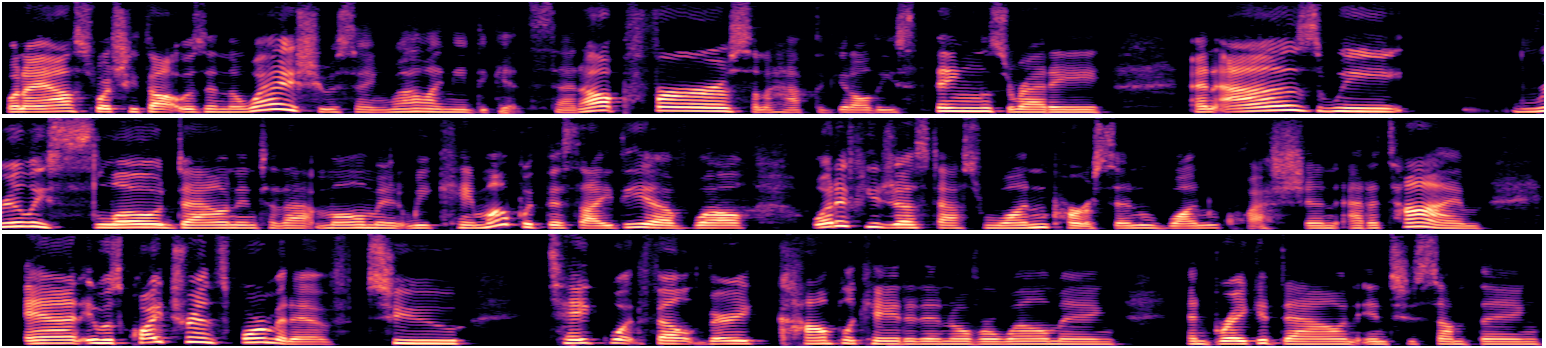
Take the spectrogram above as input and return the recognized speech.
when I asked what she thought was in the way, she was saying, Well, I need to get set up first and I have to get all these things ready. And as we really slowed down into that moment, we came up with this idea of, well, what if you just asked one person one question at a time? And it was quite transformative to take what felt very complicated and overwhelming and break it down into something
